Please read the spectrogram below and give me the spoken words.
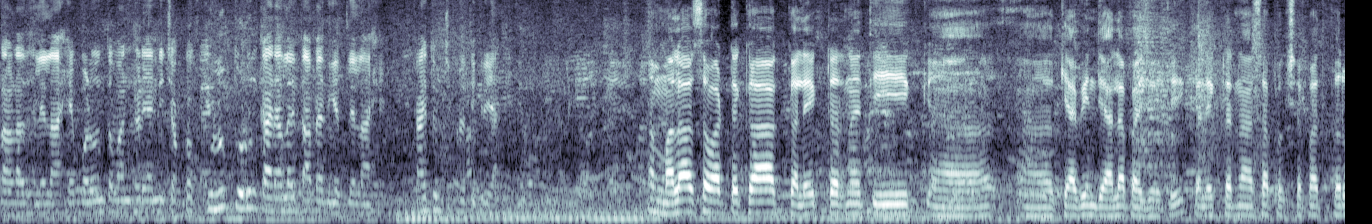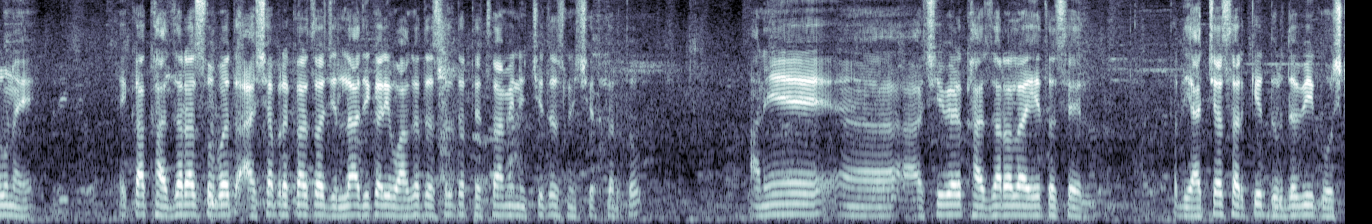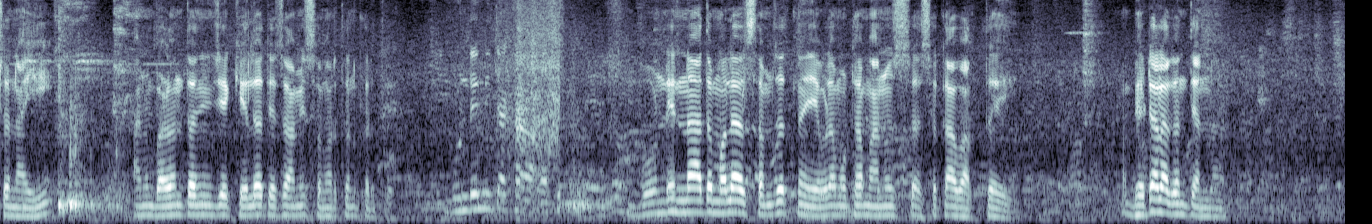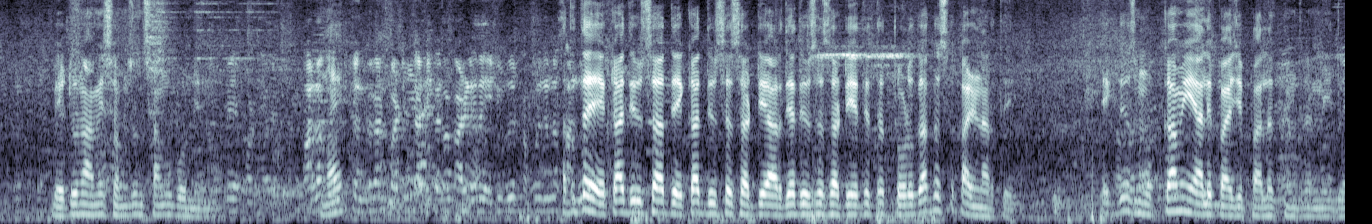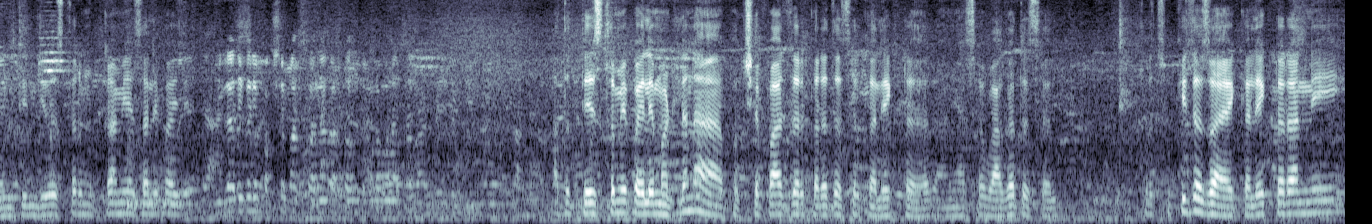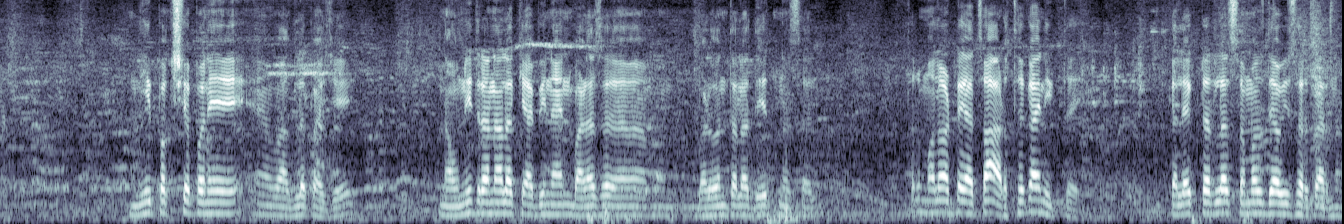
राडा झालेला आहे. बळवंत वानखडे यांनी चक्क कुलूप तोडून कार्यालय ताब्यात घेतलेलं आहे. काय तुमची प्रतिक्रिया आहे? मला असं वाटतं का कलेक्टरनं ती कॅबिन द्यायला पाहिजे होती. कलेक्टरनं असा पक्षपात करू नये. एका खासदारासोबत अशा प्रकारचा जिल्हाधिकारी वागत असेल तर त्याचा आम्ही निश्चितच निश्चित करतो. आणि अशी वेळ खासदाराला येत असेल तर याच्यासारखी दुर्दैवी गोष्ट नाही. आणि बळवंतांनी जे केलं त्याचं आम्ही समर्थन करतो बोंडेंनी त्या खा ऑफिस बोंडेंना आता मला समजत नाही एवढा मोठा माणूस असं का वागतंय? भेटा लागन त्यांना. भेटून आम्ही समजून सांगू बोंडेंना. नाही? आता ते एका दिवसात एका दिवसासाठी अर्ध्या दिवसासाठी येते तर तोडगा कसं काढणार ते? एक दिवस मुक्कामी आले पाहिजे पालकमंत्र्यांनी. दोन तीन दिवस तर मुक्कामी असायला पाहिजे. जिल्हाधिकारी आता तेच तर मी पहिले म्हटलं ना पक्षपात जर करत असेल कलेक्टर आणि असं वागत असेल तर चुकीचंच आहे. कलेक्टरांनी निपक्षपणे वागलं पाहिजे. नवनीत राणाला कॅबिन आहे बाळासा बळवंताला देत नसेल तर मला वाटतं याचा अर्थ काय निघतं आहे कलेक्टरला समज द्यावी सरकारनं.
